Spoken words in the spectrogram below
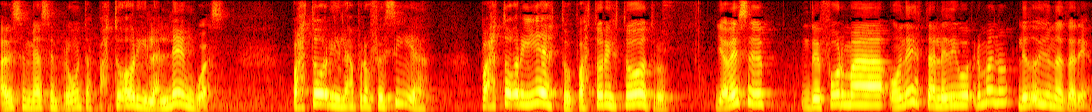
A veces me hacen preguntas, pastor, ¿y las lenguas? Pastor, ¿y la profecía? Pastor, ¿y esto? Pastor, ¿y esto otro? Y a veces, de forma honesta, le digo, hermano, le doy una tarea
